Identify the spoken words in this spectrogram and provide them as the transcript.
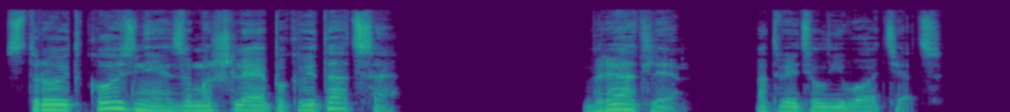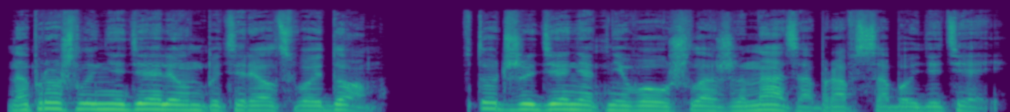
Строит козни, замышляя поквитаться? Вряд ли, ответил его отец. На прошлой неделе он потерял свой дом. В тот же день от него ушла жена, забрав с собой детей.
